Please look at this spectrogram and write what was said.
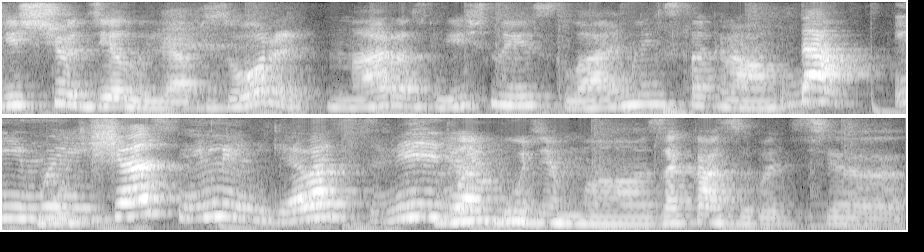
еще делали обзоры на различные слаймы Инстаграм. Да, и мы Вот. еще снимем для вас видео. Мы будем э, заказывать э,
